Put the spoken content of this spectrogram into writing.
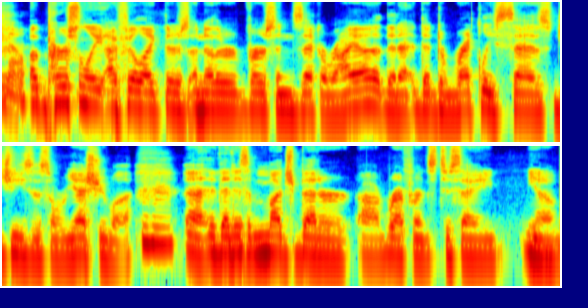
No. Uh, personally, I feel like there's another verse in Zechariah that that directly says Jesus or Yeshua. Mm-hmm. Uh, that is a much better uh, reference to say, you know,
